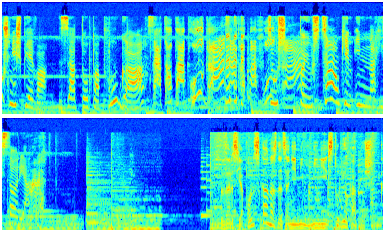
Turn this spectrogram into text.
już nie śpiewa. Za to papuga. Za to papuga, za to papuga. Cóż, to już całkiem inna historia. Wersja polska na zlecenie Mini Mini Studio Publishing.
